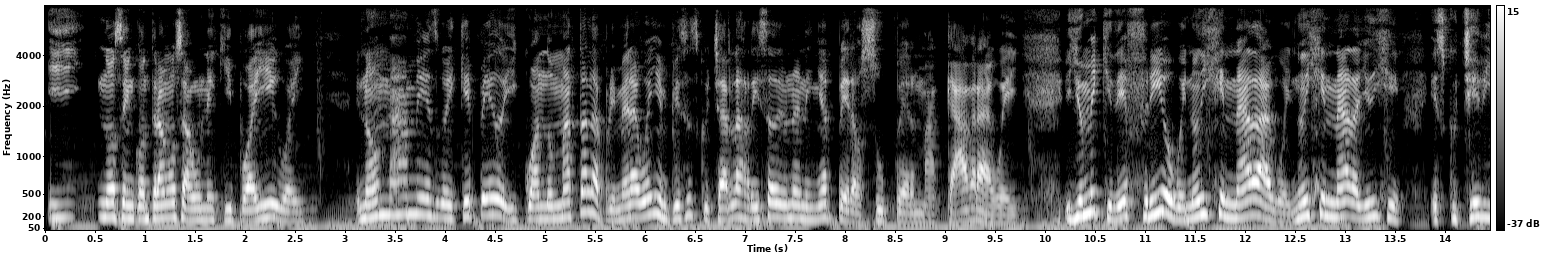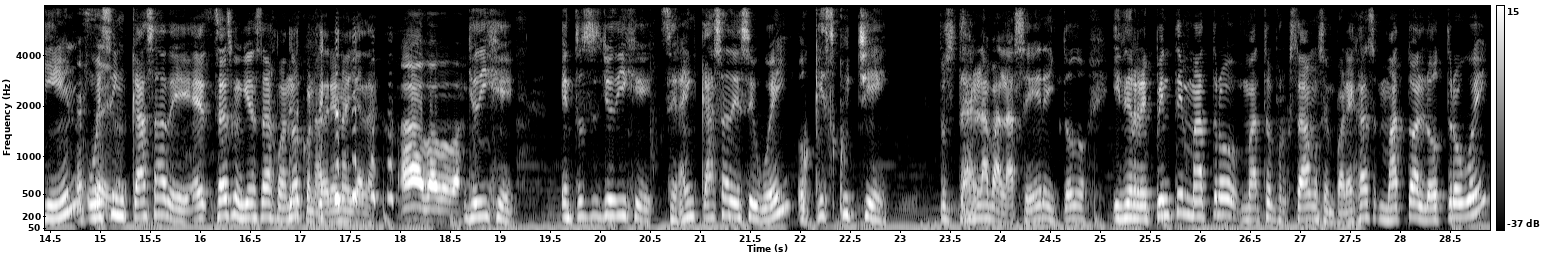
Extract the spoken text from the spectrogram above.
Y nos encontramos a un equipo ahí, güey. No mames, güey, qué pedo. Y cuando mata a la primera, güey, empiezo a escuchar la risa de una niña, pero súper macabra, güey. Y yo me quedé frío, güey. No dije nada, güey. No dije nada. Yo dije, ¿escuché bien? Es ¿O es feo. en casa de. eh, ¿Sabes con quién estaba jugando? Con Adriana Ayala. Ah, va, va, va. Yo dije, entonces yo dije, ¿será en casa de ese güey? ¿O qué escuché? Pues está en la balacera y todo. Y de repente mato, mato, porque estábamos en parejas, mato al otro güey.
